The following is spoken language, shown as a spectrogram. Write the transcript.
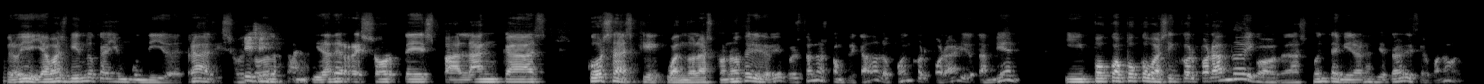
pero oye, ya vas viendo que hay un mundillo detrás y sobre todo la cantidad de resortes, palancas, cosas que cuando las conoces dices, oye, pues esto no es complicado, lo puedo incorporar yo también. Y poco a poco vas incorporando y cuando te das cuenta y miras hacia atrás dices, bueno,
